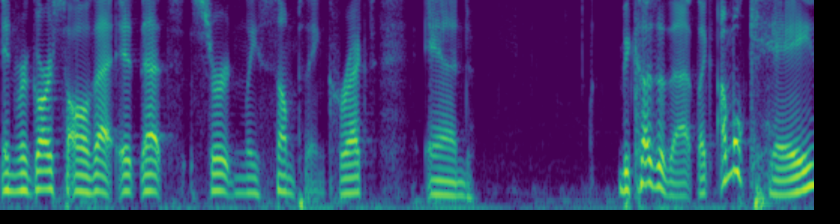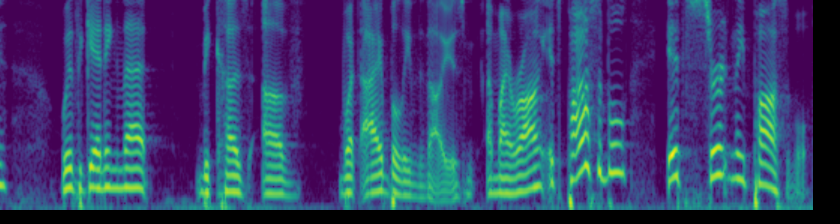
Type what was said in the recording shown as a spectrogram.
in regards to all of that, it that's certainly something, correct? And because of that, like I'm okay with getting that because of what I believe the value is. Am I wrong? It's possible. It's certainly possible,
